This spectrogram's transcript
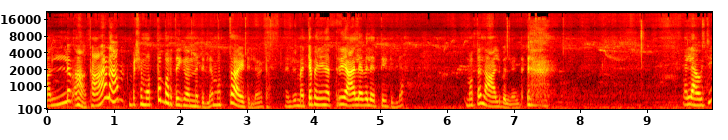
നല്ല ആ കാണാം. പക്ഷെ മൊത്തം പുറത്തേക്ക് വന്നിട്ടില്ല. മൊത്തം ആയിട്ടില്ല കേട്ടോ. അത് മറ്റേ പല്ലിന് അത്രയും ആ ലെവൽ എത്തിയിട്ടില്ല. മൊത്തം നാല് പല്ലുണ്ട് അല്ല ആവച്ചി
